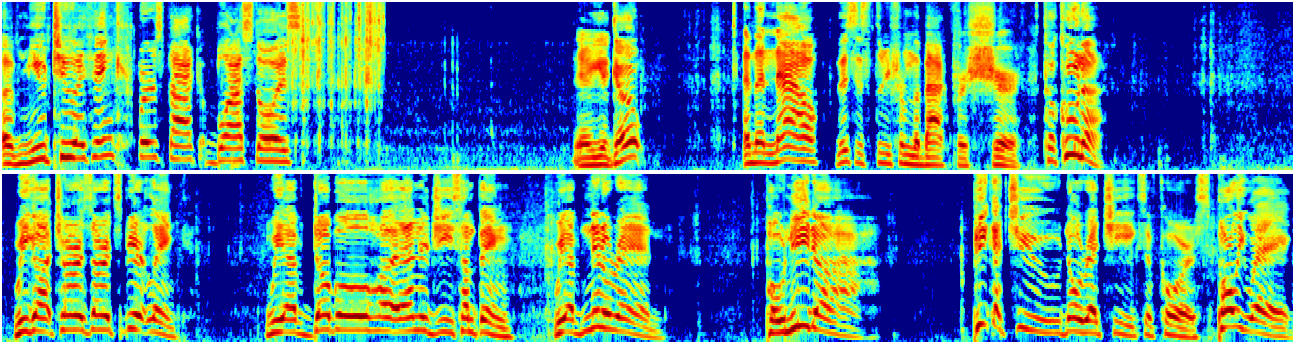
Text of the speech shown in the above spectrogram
a Mewtwo, I think. First pack, Blastoise. There you go. And then now, this is three from the back for sure. Kakuna. We got Charizard Spirit Link. We have double energy something. We have Nidoran, Ponyta, Pikachu, no red cheeks, of course, Poliwag,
